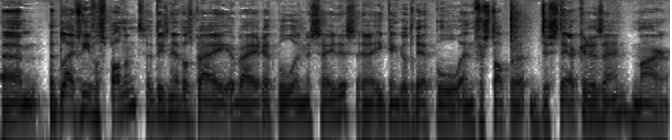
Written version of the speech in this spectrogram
Um, het blijft in ieder geval spannend. Het is net als bij, bij Red Bull en Mercedes. Uh, ik denk dat Red Bull en Verstappen de sterkere zijn. Maar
